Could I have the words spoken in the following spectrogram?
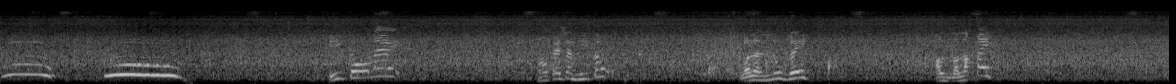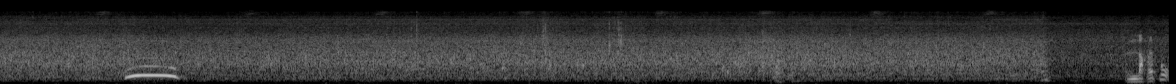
Woo! Woo! Hito ulit. Mga kaisan, hito. Walang lugay. Ang lalaki. Woo! Ang laki po.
